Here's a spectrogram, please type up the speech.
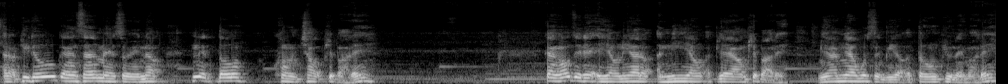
အဲ့တော့ဒီတို့ကန်ဆန်းမယ်ဆိုရင်တော့နှစ်3ခွန်6ဖြစ်ပါတယ်ကံကောင်းစေတဲ့အယောင်တွေကတော့အနီရောင်အပြာရောင်ဖြစ်ပါတယ်များများဝတ်ဆင်ပြီးတော့အသုံးပြုနိုင်ပါတယ်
